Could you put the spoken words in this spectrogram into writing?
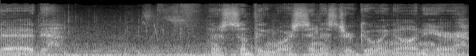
Dead. There's something more sinister going on here.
